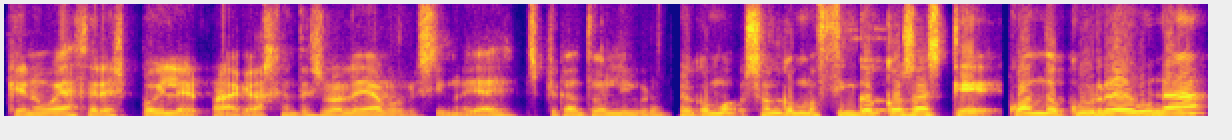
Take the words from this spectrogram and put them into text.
que no voy a hacer spoiler para que la gente se lo lea porque si no ya he explicado todo el libro, pero como, son como cinco cosas que cuando ocurre una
